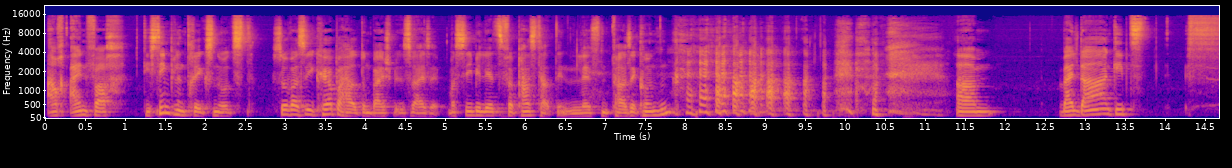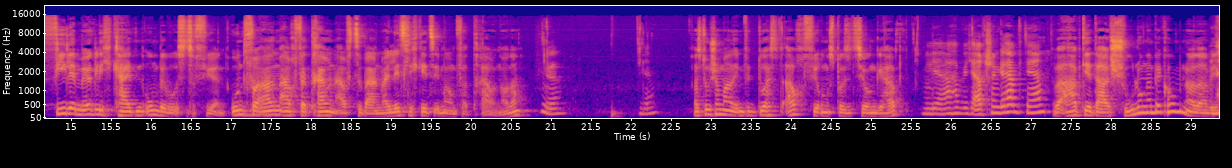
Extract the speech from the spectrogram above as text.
auch einfach die simplen Tricks nutzt. Sowas wie Körperhaltung beispielsweise, was Sibyl jetzt verpasst hat in den letzten paar Sekunden. Weil da gibt es viele Möglichkeiten, unbewusst zu führen und vor allem auch Vertrauen aufzubauen, weil letztlich geht es immer um Vertrauen, oder? Ja. Ja. Hast du schon mal, du hast auch Führungspositionen gehabt, Ja, habe ich auch schon gehabt, ja. aber habt ihr da Schulungen bekommen oder wie?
